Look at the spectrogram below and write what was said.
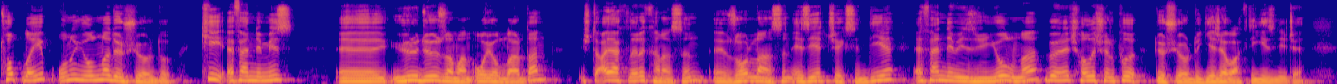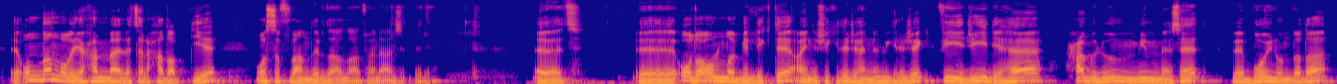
toplayıp onun yoluna döşüyordu. Ki Efendimiz e, yürüdüğü zaman o yollardan işte ayakları kanasın, e, zorlansın, eziyet çeksin diye Efendimizin yoluna böyle çalı çırpı döşüyordu gece vakti gizlice. Ondan dolayı hammaletel hadab diye vasıflandırdı allah Teala Hazretleri. Evet. O da onunla birlikte aynı şekilde cehenneme girecek. Fi cidiha hablum min mesed ve boynunda da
